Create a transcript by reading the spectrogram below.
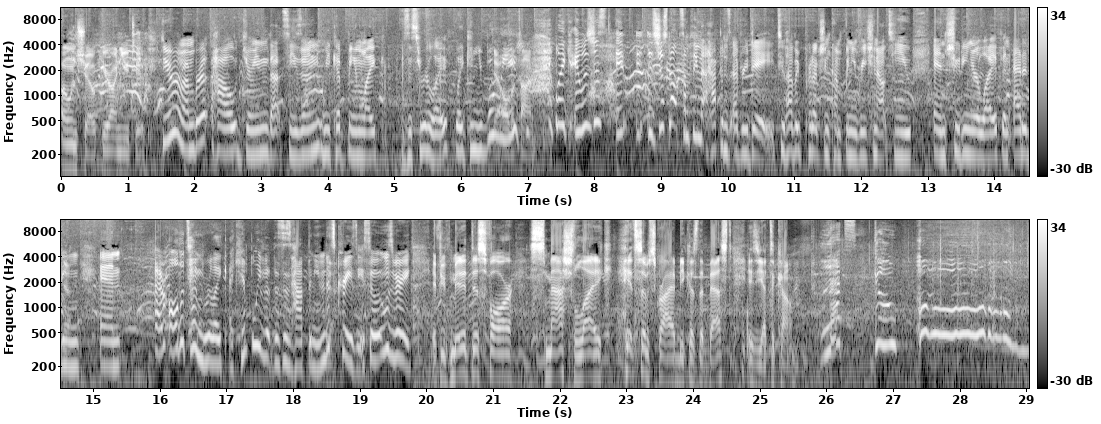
own show here on YouTube. Do you remember how during that season we kept being like, is this real life? Like, can you believe? Yeah, all the time. Like, it was just, it, it's just not something that happens every day to have a production company reaching out to you and shooting your life and editing yeah. and all the time we're like, I can't believe that this is happening. And it's crazy. So it was very. If you've made it this far, smash like, hit subscribe because the best is yet to come. Let's go home.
